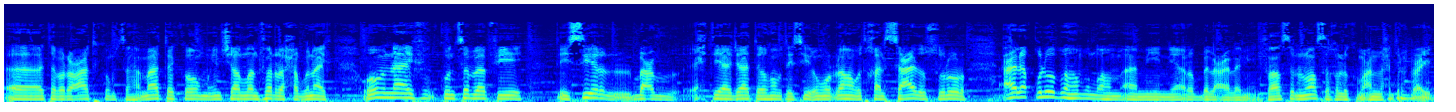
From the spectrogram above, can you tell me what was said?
آه تبرعاتكم سهاماتكم وإن شاء الله نفرح أبو نايف. وأم نايف نكون سبب في تيسير بعض احتياجاتهم تيسير أمور لهم وادخال السعادة والسرور على قلوبهم. اللهم آمين يا رب العالمين. فاصل ونواصل خليكم معنا لحد يروح بعيد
